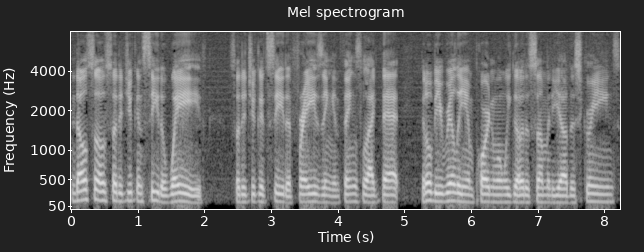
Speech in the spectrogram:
and also so that you can see the wave so that you could see the phrasing and things like that. It'll be really important when we go to some of the other screens.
